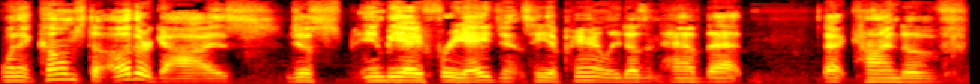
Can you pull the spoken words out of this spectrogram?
when it comes to other guys, just NBA free agents, he apparently doesn't have that that kind of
